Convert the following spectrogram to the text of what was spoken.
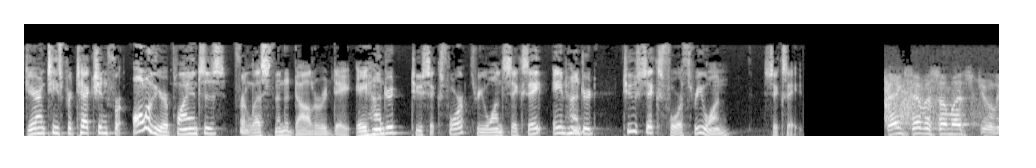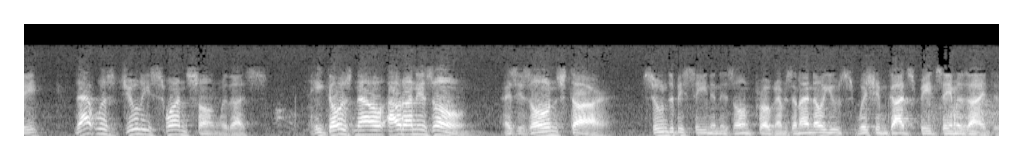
guarantees protection for all of your appliances for less than a dollar a day. 800 264 3168. 800 264 3168. Thanks ever so much, Julie. That was Julie's swan song with us. He goes now out on his own as his own star, soon to be seen in his own programs, and I know you wish him Godspeed, same as I do.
